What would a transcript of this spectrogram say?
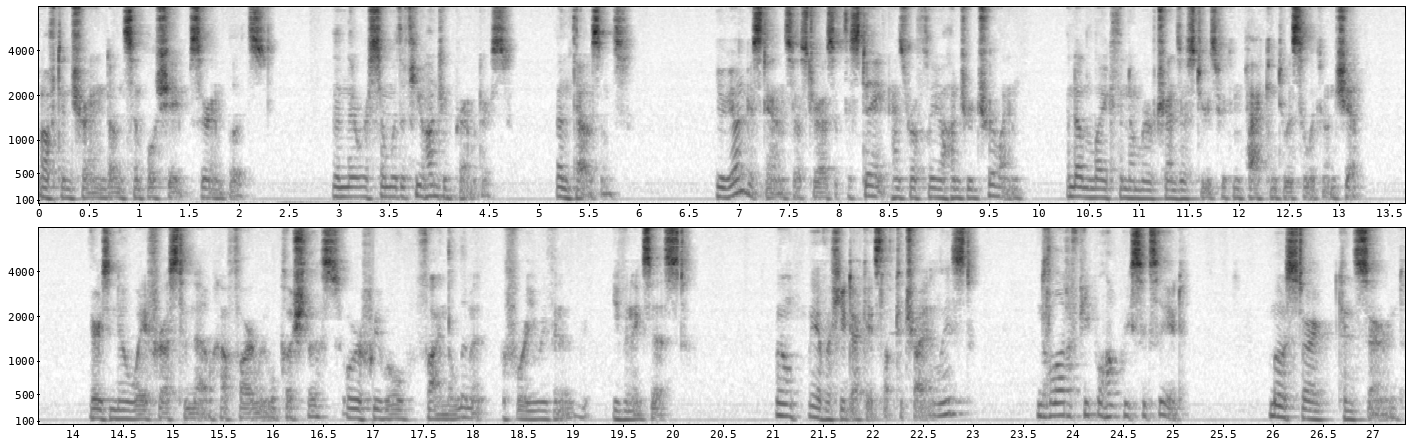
often trained on simple shapes or inputs. Then there were some with a few hundred parameters, then thousands. Your youngest ancestor as of this date has roughly a hundred trillion, and unlike the number of transistors we can pack into a silicon chip, there is no way for us to know how far we will push this, or if we will find the limit before you even, even exist. Well, we have a few decades left to try at least, and a lot of people hope we succeed. Most are concerned,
